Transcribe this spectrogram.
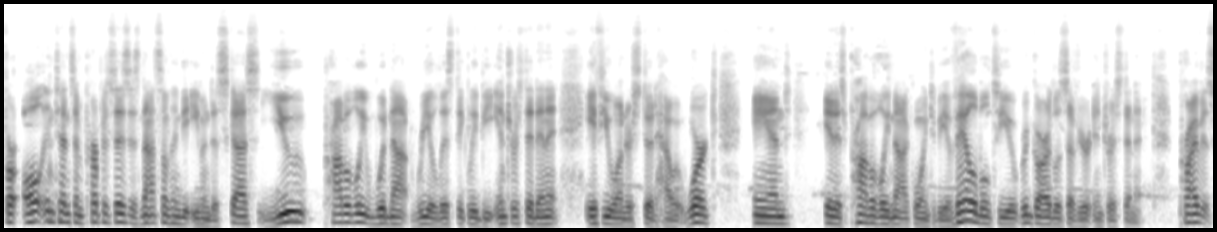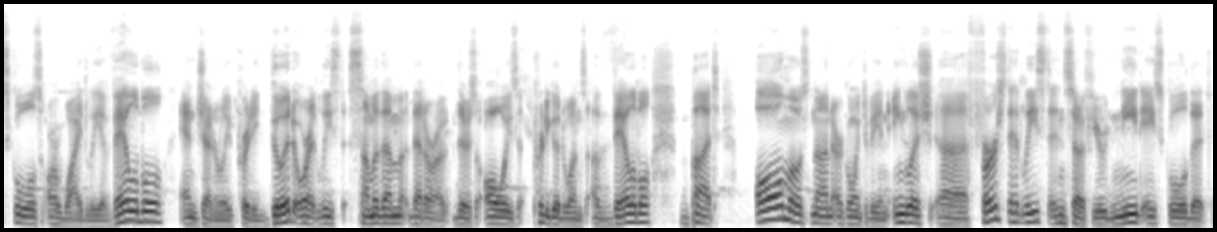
for all intents and purposes, is not something to even discuss. You probably would not realistically be interested in it if you understood how it worked, and it is probably not going to be available to you regardless of your interest in it. Private schools are widely available and generally pretty good, or at least some of them that are, there's always pretty good ones available, but almost none are going to be in English uh, first, at least. And so, if you need a school that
